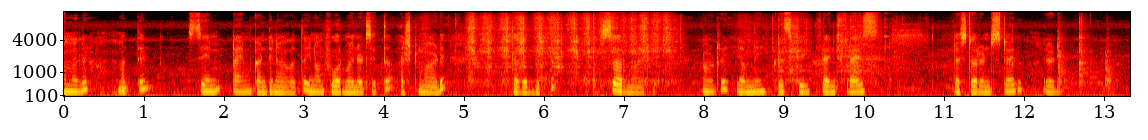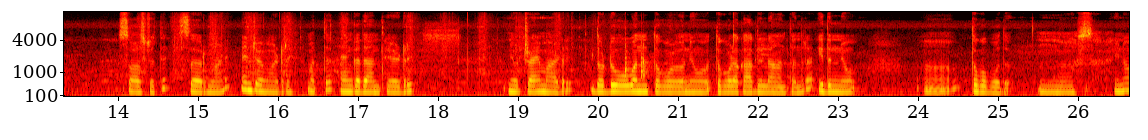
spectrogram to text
ಆಮೇಲೆ, ಮತ್ತೆ ಸೇಮ್ ಟೈಮ್ ಕಂಟಿನ್ಯೂ ಆಗುತ್ತೆ, ಇನ್ನೊಂದು ಫೋರ್ ಮಿನಿಟ್ಸ್ ಇತ್ತು, ಅಷ್ಟು ಮಾಡಿ ತೆಗೆದ್ಬಿಟ್ಟು ಸರ್ವ್ ಮಾಡಿರಿ. ನೋಡಿರಿ, yummy, crispy, French fries. Restaurant style, ready. Sauce ಜೊತೆ ಸರ್ವ್ ಮಾಡಿ, ಎಂಜಾಯ್ ಮಾಡಿರಿ. ಮತ್ತು ಹೆಂಗದ ಅಂತ ಹೇಳ್ರಿ. ನೀವು ಟ್ರೈ ಮಾಡಿರಿ. ದೊಡ್ಡ ಓವನ್ ತಗೋ, ನೀವು ತೊಗೊಳಕ್ಕಾಗಲಿಲ್ಲ ಅಂತಂದ್ರೆ ಇದನ್ನು ನೀವು ತೊಗೋಬೋದು. ಏನೋ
